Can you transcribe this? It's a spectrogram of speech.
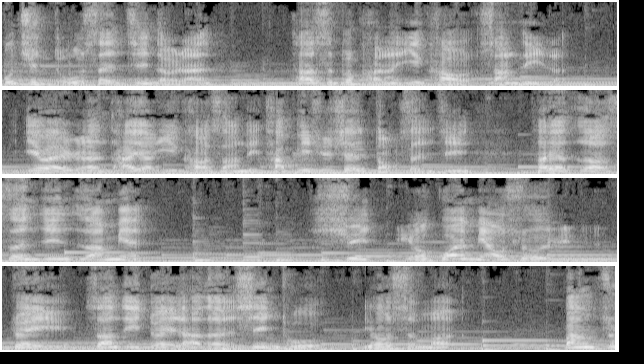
不去读圣经的人，他是不可能依靠上帝的。因为人他要依靠上帝，他必须先懂圣经，他要知道圣经上面寻有关描述对上帝对他的信徒有什么帮助、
